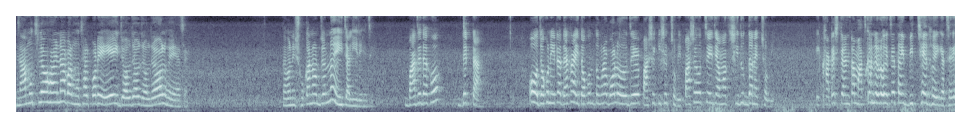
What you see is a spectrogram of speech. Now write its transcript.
না মুছলেও হয় না, আবার মোছার পরে এই জল জল জল জল হয়ে আছে। তখন শোকানোর জন্য এই চালিয়ে রেখেছি। বাজে দেখো, দেড়টা। ও, যখন এটা দেখাই তখন তোমরা বলো যে পাশে কিসের ছবি? পাশে হচ্ছে এই যে আমার সিঁদুরদানের ছবি। এই খাটের স্ট্যান্ডটা মাঝখানে রয়েছে, তাই বিচ্ছেদ হয়ে গেছে।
